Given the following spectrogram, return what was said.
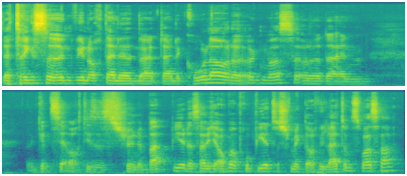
da trinkst du irgendwie noch deine, deine Cola oder irgendwas oder dein, da gibt es ja auch dieses schöne Badbier, das habe ich auch mal probiert, das schmeckt auch wie Leitungswasser.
